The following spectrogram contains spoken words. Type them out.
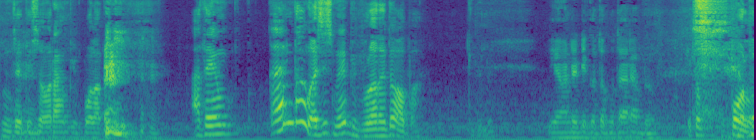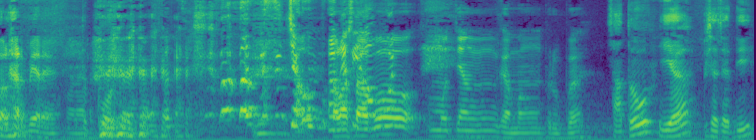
menjadi seorang bipolar. Ada yang kalian tahu gak sih sebenarnya bipolar itu apa? Gitu. Yang ada di kutub utara, Bro. Itu pol. Polar bear ya. Itu pol. Jauh kalau banget ya setahu aku mood yang gampang berubah Satu, iya bisa jadi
